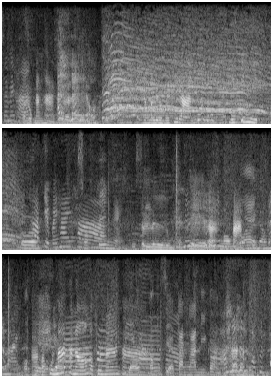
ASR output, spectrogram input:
ใช่ไหมคะสรุปนางหาเจอแล้วนางมาลืมไว้ที่ร้านมิสซินิดเออค่ะเก็บไว้ให้ค่ะ ช้อปปิ้งอะดูจะสิลืมโอเคล่ะงงไปด้วยโอเคอะขอบคุณมากค่ะน้องขอบคุณมากค่ะ เดี๋ยวต้องเสียตังค์ร้านนี้ก่อน ขอบคุณโ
